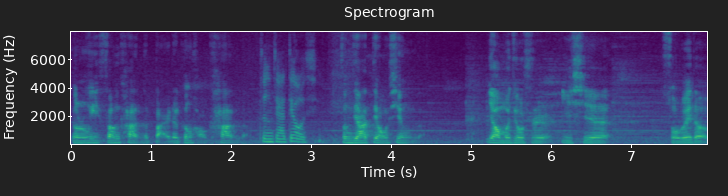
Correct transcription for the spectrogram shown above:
更容易翻看的，摆着更好看的，增加调性。增加调性的，要么就是一些所谓的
